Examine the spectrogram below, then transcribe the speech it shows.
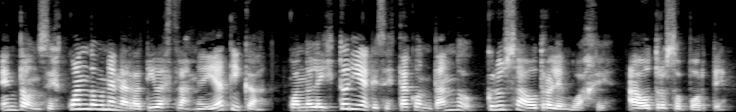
Entonces, ¿cuándo una narrativa es transmediática? Cuando la historia que se está contando cruza a otro lenguaje, a otro soporte.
